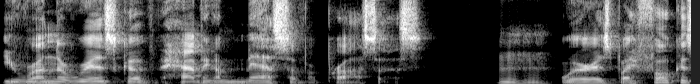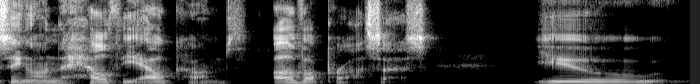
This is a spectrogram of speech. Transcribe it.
you run the risk of having a mess of a process. Mm-hmm. Whereas by focusing on the healthy outcomes of a process, you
